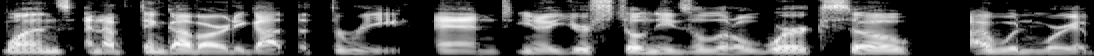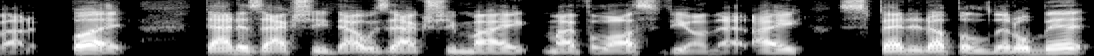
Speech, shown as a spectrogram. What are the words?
ones, and I think I've already got the three. And you know, yours still needs a little work, so I wouldn't worry about it. But that is actually that was actually my my philosophy on that. I sped it up a little bit,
